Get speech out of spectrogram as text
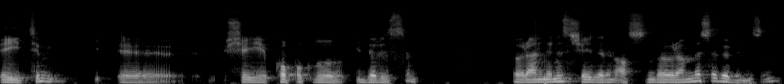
eğitim e, şeyi kopukluğu giderilsin. Öğrendiğiniz şeylerin aslında öğrenme sebebinizin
